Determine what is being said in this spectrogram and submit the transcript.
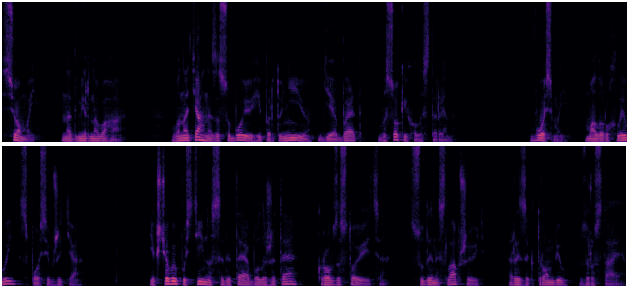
Сьомий надмірна вага. Вона тягне за собою гіпертонію, діабет, високий холестерин. Восьмий малорухливий спосіб життя. Якщо ви постійно сидите або лежите, кров застоюється, судини слабшують, ризик тромбів зростає.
